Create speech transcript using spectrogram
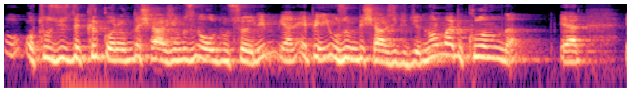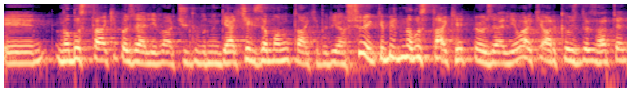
30 yüzde 40 oranında şarjımızın olduğunu söyleyeyim. Yani epey uzun bir şarjı gidiyor. Normal bir kullanımda eğer e, nabız takip özelliği var çünkü bunun gerçek zamanlı takip ediyor. Yani sürekli bir nabız takip etme özelliği var ki arka yüzde zaten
